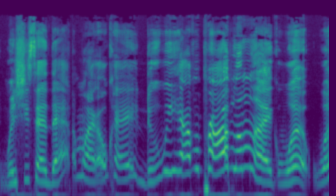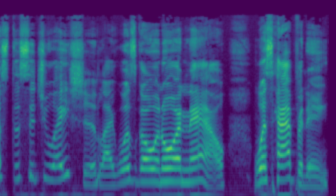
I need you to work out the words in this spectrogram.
When she said that, I'm like, okay, do we have a problem? Like, what what's the situation? Like, what's going on now? What's happening?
